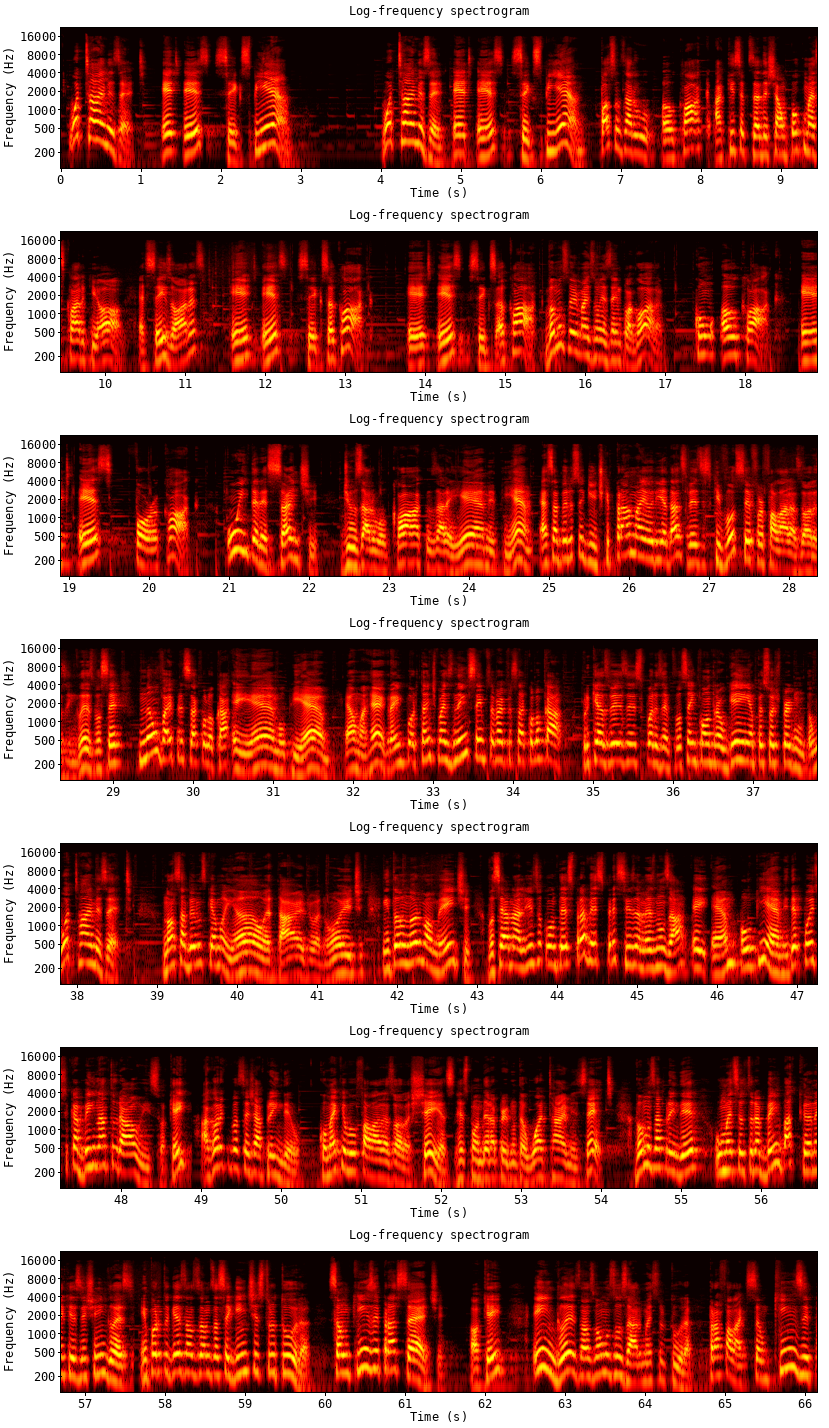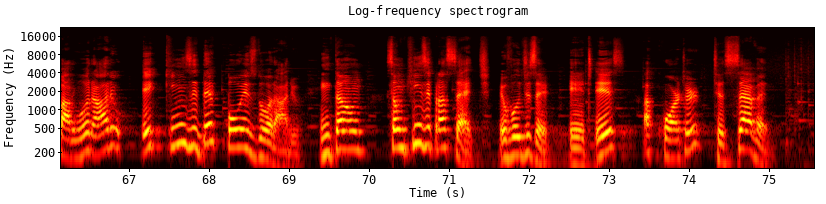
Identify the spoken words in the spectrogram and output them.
What time is it? It is 6 p.m. What time is it? It is 6 p.m. Posso usar o o'clock aqui se eu quiser deixar um pouco mais claro que, ó, é 6 horas. It is 6 o'clock. It is 6 o'clock. Vamos ver mais um exemplo agora com o'clock. It is 4 o'clock. O interessante de usar o o'clock, usar AM, PM, é saber o seguinte, que para a maioria das vezes que você for falar as horas em inglês, você não vai precisar colocar AM ou PM. É uma regra, é importante, mas nem sempre você vai precisar colocar. Porque às vezes, por exemplo, você encontra alguém e a pessoa te pergunta, what time is it? Nós sabemos que é amanhã, ou é tarde, ou é noite. Então, normalmente, você analisa o contexto para ver se precisa mesmo usar AM ou PM. E depois fica bem natural isso, ok? Agora que você já aprendeu como é que eu vou falar as horas cheias, responder a pergunta What time is it? Vamos aprender uma estrutura bem bacana que existe em inglês. Em português, nós usamos a seguinte estrutura: são 15 para 7, ok? Em inglês, nós vamos usar uma estrutura para falar que são 15 para o horário e 15 depois do horário. Então, são 15 para 7. Eu vou dizer It is a quarter to seven.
